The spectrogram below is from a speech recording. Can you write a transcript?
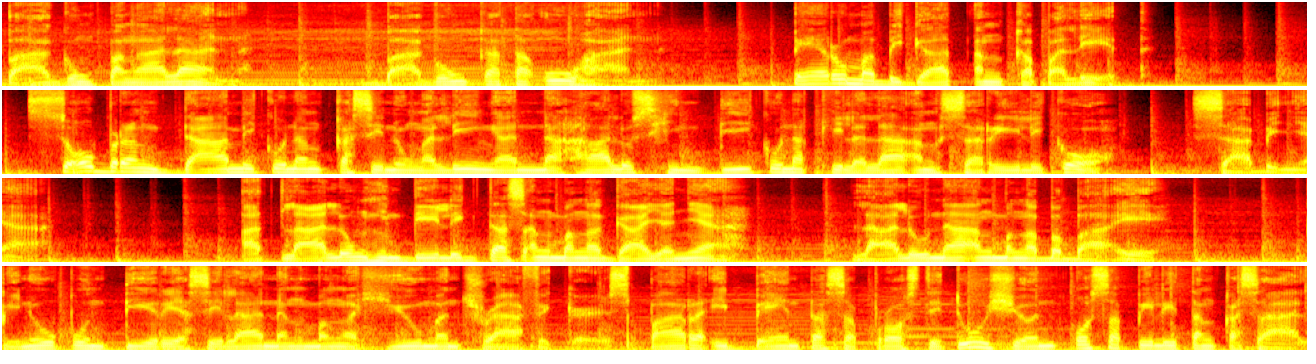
bagong pangalan, bagong katauhan, pero mabigat ang kapalit. Sobrang dami ko ng kasinungalingan na halos hindi ko nakilala ang sarili ko sabi niya. At lalong hindi ligtas ang mga gaya niya, lalo na ang mga babae. Pinupuntirya sila ng mga human traffickers para ibenta sa prostitution o sa pilitang kasal.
